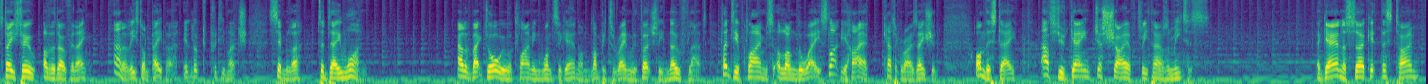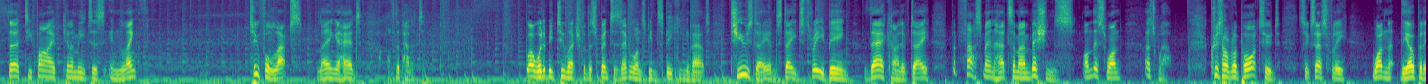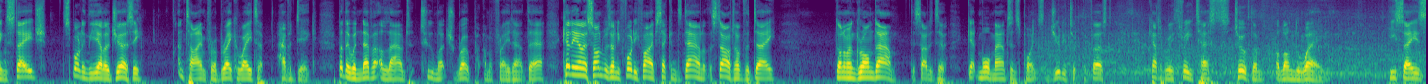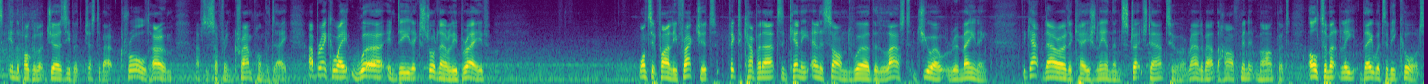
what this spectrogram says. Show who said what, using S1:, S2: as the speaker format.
S1: Stage two of the Dauphiné, and at least on paper, it looked pretty much similar to day one. Out of the back door, we were climbing once again on lumpy terrain with virtually no flat. Plenty of climbs along the way, slightly higher categorization on this day. Altitude gain just shy of 3,000 metres. Again, a circuit, this time 35 kilometres in length. Two full laps, laying ahead of the peloton. Well, would it be too much for the sprinters? Everyone's been speaking about Tuesday and stage three being their kind of day, but Fast Men had some ambitions on this one as well. Christophe Laporte, who'd successfully won the opening stage, sporting the yellow jersey, and time for a breakaway to have a dig. But they were never allowed too much rope, I'm afraid, out there. Kenny Elissonde was only 45 seconds down at the start of the day. Donavan Grondin decided to get more mountains points. Julie took the first Category 3 tests, two of them along the way. He says in the polka dot jersey, but just about crawled home after suffering cramp on the day. Our breakaway were indeed extraordinarily brave. Once it finally fractured, Victor Campenaerts and Kenny Elissonde were the last duo remaining. The gap narrowed occasionally and then stretched out to around about the half minute mark, but ultimately they were to be caught.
